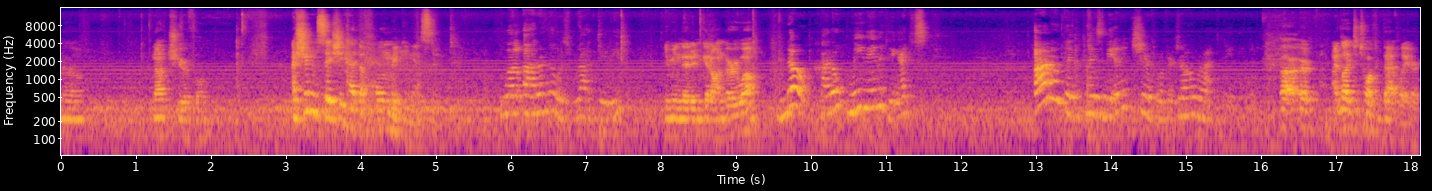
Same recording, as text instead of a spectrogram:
No. Not cheerful. I shouldn't say she had the homemaking instinct. Well, I don't know it's right, you? You mean they didn't get on very well? No, I don't mean anything. I just. I don't think a place would be any cheerful for John Wright to be in it. Uh, uh, I'd like to talk of that later.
